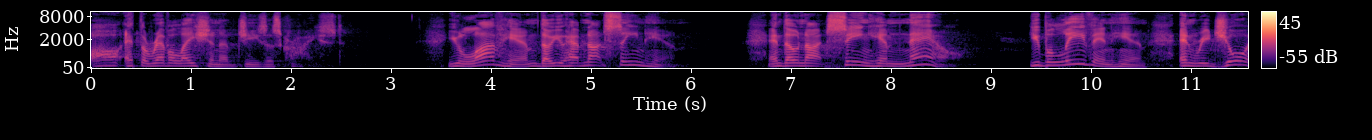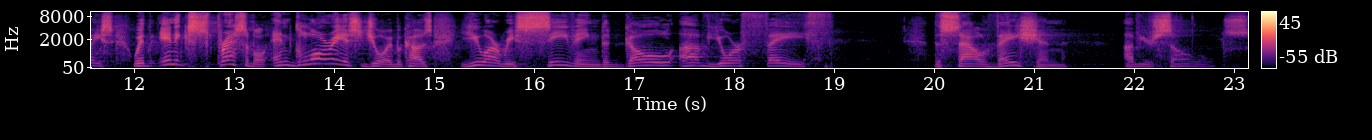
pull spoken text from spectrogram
all at the revelation of Jesus Christ. You love him though you have not seen him. And though not seeing him now, you believe in him and rejoice with inexpressible and glorious joy because you are receiving the goal of your faith, the salvation of your souls.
